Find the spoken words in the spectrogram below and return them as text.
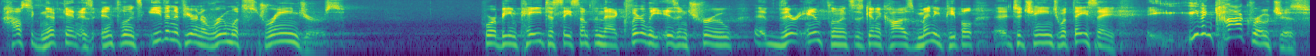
How significant is influence, even if you're in a room with strangers? who are being paid to say something that clearly isn't true, their influence is going to cause many people uh, to change what they say. Even cockroaches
